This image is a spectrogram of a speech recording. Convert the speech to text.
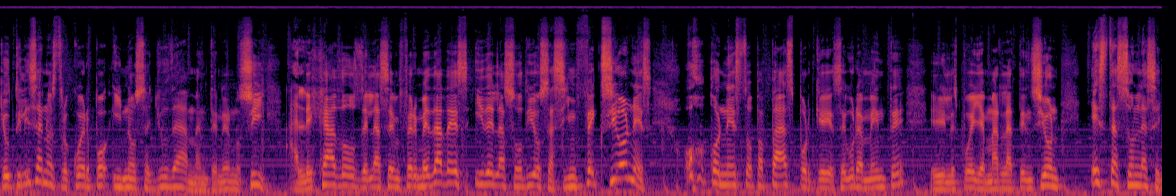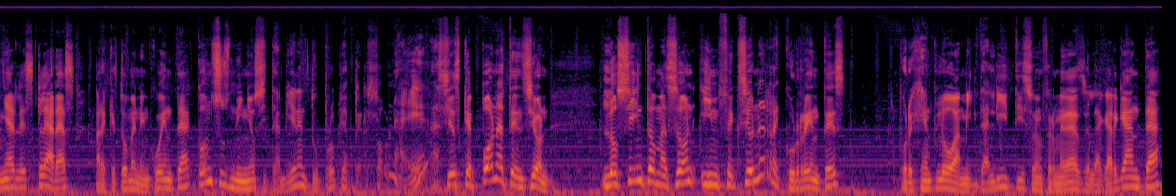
que utiliza nuestro cuerpo y nos ayuda a mantenernos, sí, alejados de las enfermedades y de las odiosas infecciones. Ojo con esto, papás, porque seguramente eh, les puede llamar la atención. Estas son las señales claras para que tomen en cuenta con sus niños y también en tu propia persona, ¿eh? Así es que pon atención. Los síntomas son infecciones recurrentes, por ejemplo, amigdalitis o enfermedades de la garganta,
